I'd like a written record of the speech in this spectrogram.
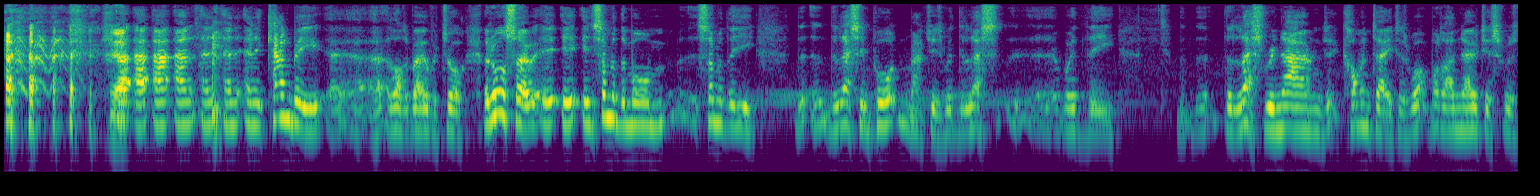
yeah. Uh, uh, and, and, and it can be uh, a lot of overtalk. And also, in some of the more, some of the, the, the less important matches with the less, uh, with the, the, the less renowned commentators, what, what I noticed was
